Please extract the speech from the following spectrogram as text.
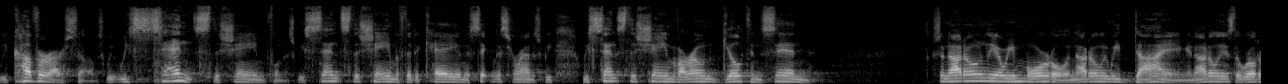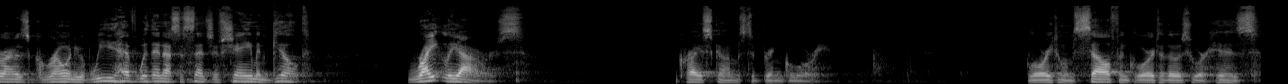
we cover ourselves. We, we sense the shamefulness. We sense the shame of the decay and the sickness around us. We, we sense the shame of our own guilt and sin. So not only are we mortal, and not only are we dying, and not only is the world around us growing, we have within us a sense of shame and guilt, rightly ours. Christ comes to bring glory glory to himself and glory to those who are his.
